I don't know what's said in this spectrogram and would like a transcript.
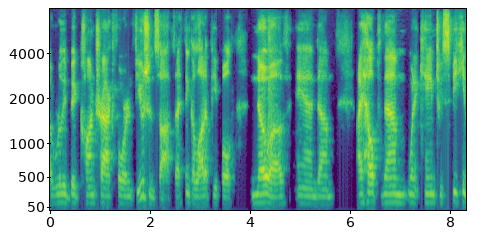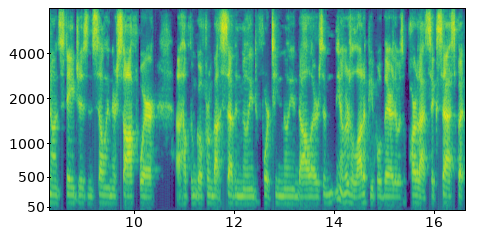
a really big contract for Infusionsoft that I think a lot of people know of. And um, I helped them when it came to speaking on stages and selling their software. Uh, helped them go from about seven million to fourteen million dollars, and you know there's a lot of people there that was a part of that success. But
